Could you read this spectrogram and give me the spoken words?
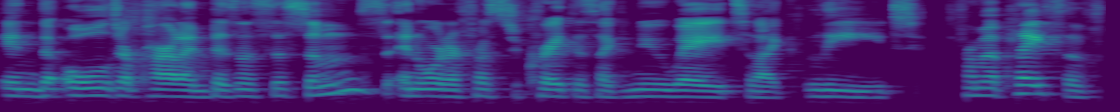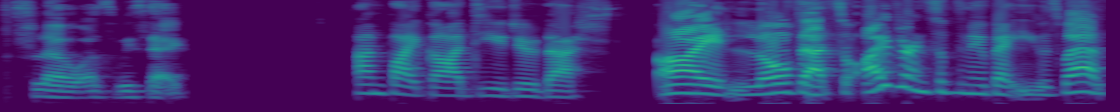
in the older paradigm business systems in order for us to create this like new way to like lead from a place of flow as we say and by god do you do that I love that. So I've learned something new about you as well.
